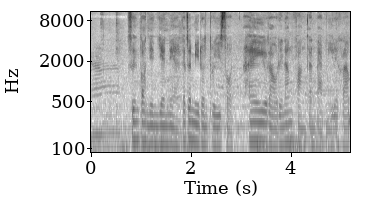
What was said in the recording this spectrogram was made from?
ครับซึ่งตอนเย็นๆเนี่ยก็จะมีดนตรีสดให้เราได้นั่งฟังกันแบบนี้เลยครับ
